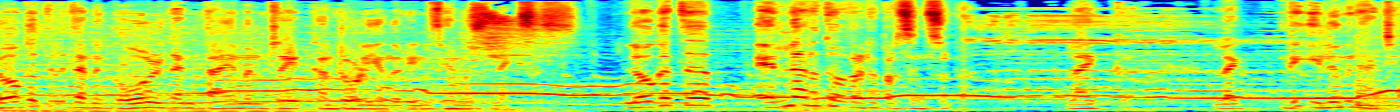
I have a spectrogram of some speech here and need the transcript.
ലോകത്തിലെ തന്നെ gold and diamond trade control ചെയ്യുന്ന ഒരു ഇൻഫേമസ് ലോകത്ത് എല്ലായിടത്തും അവരുടെ പ്രസൻസ് ഉണ്ട്. ലൈക്ക് ലൈക്ക് ദി ഇലുമിനാറ്റി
